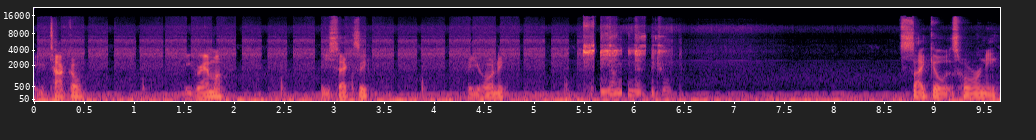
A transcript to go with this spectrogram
Are you taco? Are you grandma? Are you sexy? Are you horny? A young individual Psycho is horny.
